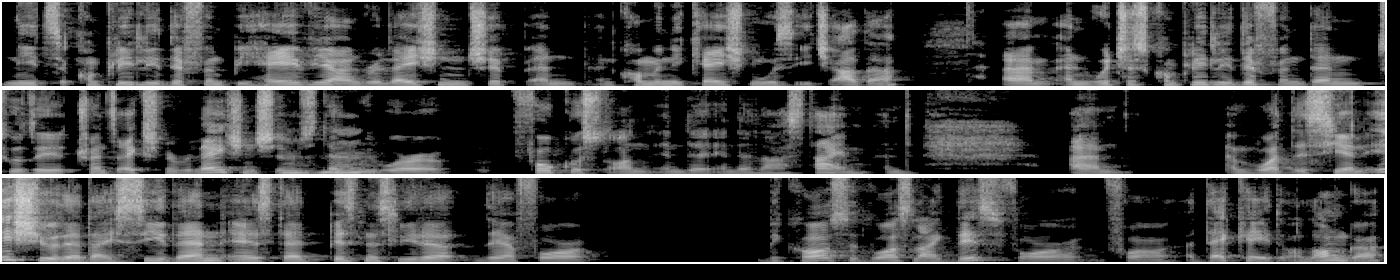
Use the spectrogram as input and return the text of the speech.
needs a completely different behavior and relationship and, and communication with each other um, and which is completely different than to the transactional relationships mm-hmm. that we mm-hmm. were focused on in the in the last time. And um, and what is here an issue that I see then is that business leader therefore because it was like this for for a decade or longer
